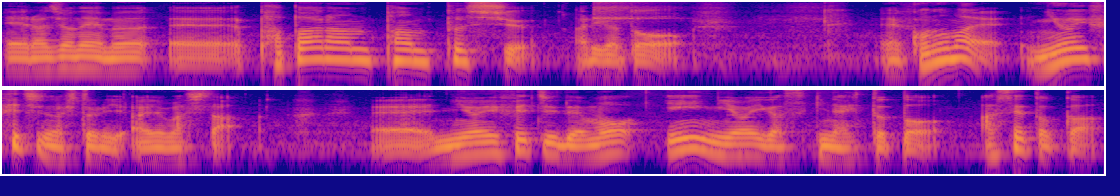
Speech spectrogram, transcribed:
えーラジオネーム、えーパパランパンプッシュ。ありがとう、えーこの前匂いフェチの人に会いました。えー匂いフェチでもいい匂いが好きな人と汗とか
